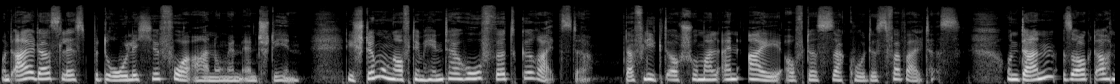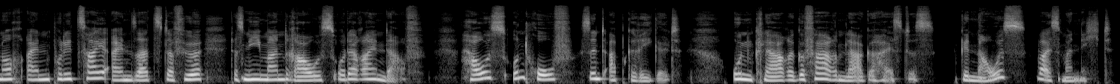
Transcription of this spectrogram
und all das lässt bedrohliche Vorahnungen entstehen. Die Stimmung auf dem Hinterhof wird gereizter. Da fliegt auch schon mal ein Ei auf das Sakko des Verwalters. Und dann sorgt auch noch ein Polizeieinsatz dafür, dass niemand raus oder rein darf. Haus und Hof sind abgeriegelt. Unklare Gefahrenlage heißt es. Genaues weiß man nicht.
